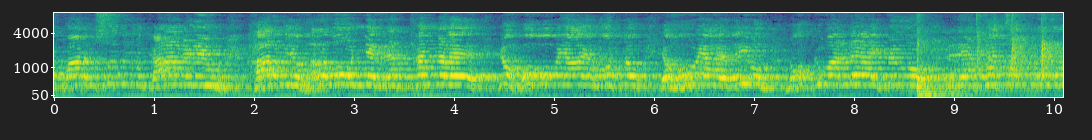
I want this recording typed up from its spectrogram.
നോട്ടം പുറപ്പാട് പുസ്തകത്തിൽ നമുക്ക് കാണാൻ കഴിയും. ഹാലൂയ രഥങ്ങളെ യഹോവയായ നോട്ടം യഹോവയായ ദൈവം നോക്കുവാനിടയായി തീർന്നു. രഥചക്രങ്ങളുടെ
